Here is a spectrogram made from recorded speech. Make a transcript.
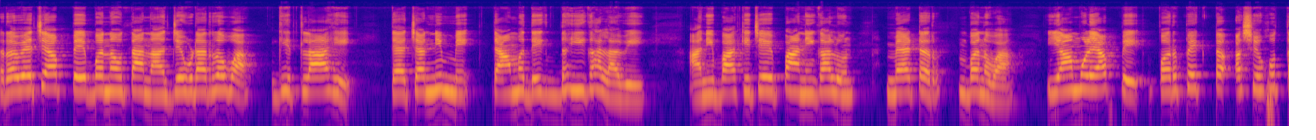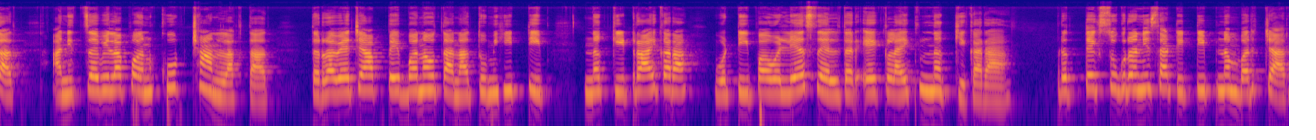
रव्याचे आप्पे बनवताना जेवढा रवा घेतला आहे त्याच्या निम्मे त्यामध्ये दही घालावे आणि बाकीचे पाणी घालून मॅटर बनवा. यामुळे आप्पे परफेक्ट असे होतात आणि चवीला पण खूप छान लागतात. तर रव्याचे आप्पे बनवताना तुम्ही ही टीप नक्की ट्राय करा व टीप आवडली असेल तर एक लाईक नक्की करा. प्रत्येक सुगरणीसाठी टीप नंबर चार.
